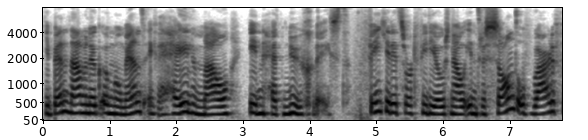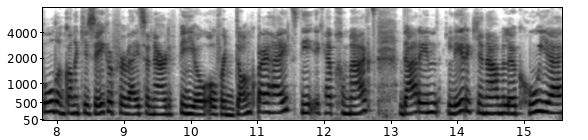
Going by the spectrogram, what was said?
Je bent namelijk een moment even helemaal in het nu geweest. Vind je dit soort video's nou interessant of waardevol? Dan kan ik je zeker verwijzen naar de video over dankbaarheid die ik heb gemaakt. Daarin leer ik je namelijk hoe je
